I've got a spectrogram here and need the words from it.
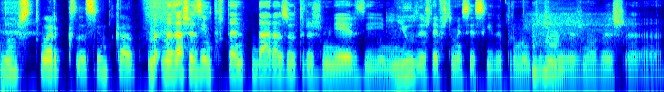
uns twerks assim um bocado. Mas, mas, achas importante dar às outras mulheres e miúdas, deves também ser seguida por muitas uhum. miúdas novas, uh,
